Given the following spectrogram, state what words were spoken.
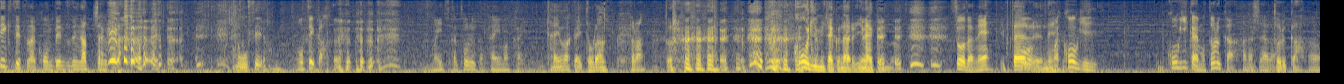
適切なコンテンツになっちゃうから。もう押せよ。持てか。まあいつか取るか大麻会タイマー会取らん。取らん。講義見たくなる稲君の。そうだね。いっぱいあるよね。まあ、講義講義会も取るか話しながら。取るか。うん。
